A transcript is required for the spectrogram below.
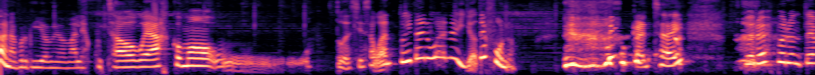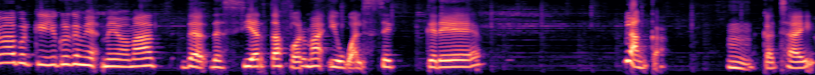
weona, porque yo a mi mamá le he escuchado weas como, "Uh, tú decías esa wea en Twitter, bueno, y yo te funo. ¿Cachai? Pero es por un tema porque yo creo que mi, mi mamá, de, de cierta forma, igual se cree blanca, Mm. ¿cachai?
